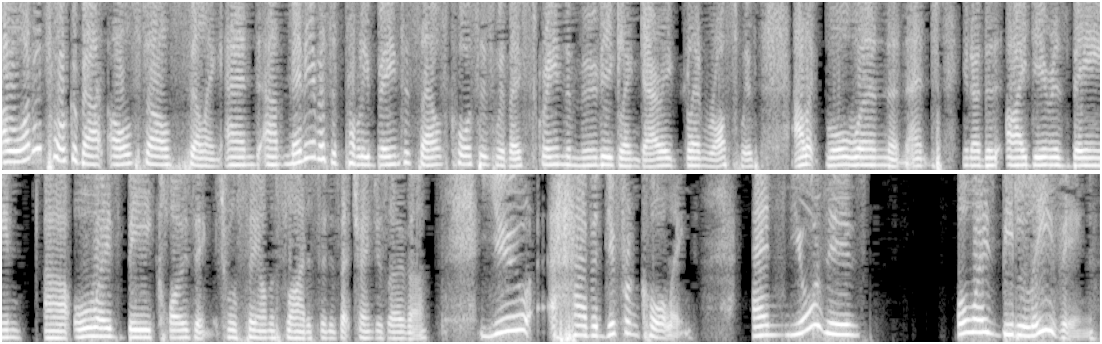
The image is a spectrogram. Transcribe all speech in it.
I want to talk about old style selling, and um, many of us have probably been to sales courses where they've screened the movie Glengarry Glen Ross with Alec Baldwin, and, and you know the idea has been uh, always be closing, which we'll see on the slide as soon as that changes over. You have a different calling, and yours is always believing.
